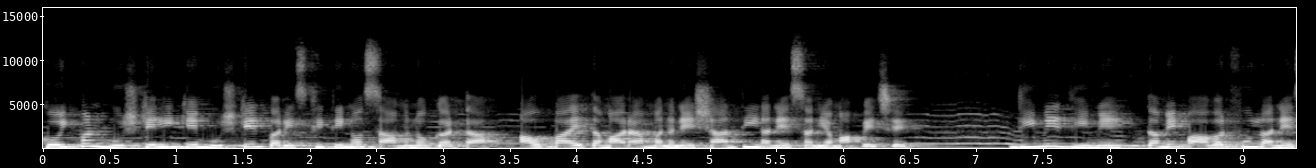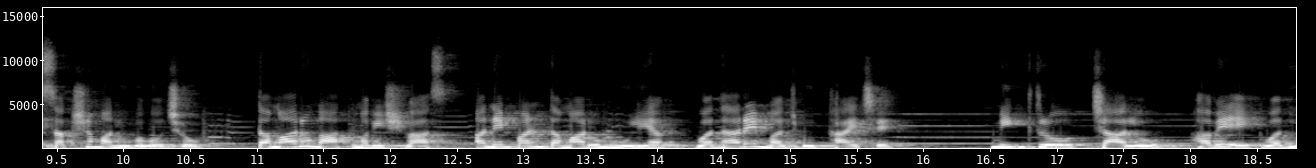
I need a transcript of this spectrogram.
કોઈ પણ મુશ્કેલી કે મુશ્કેલ પરિસ્થિતિનો સામનો કરતા આ ઉપાય તમારા મનને શાંતિ અને સંયમ આપે છે. ધીમે ધીમે તમે પાવરફુલ અને સક્ષમ અનુભવો છો. તમારું આત્મવિશ્વાસ અને પણ તમારું મૂલ્ય વધારે મજબૂત થાય છે. મિત્રો, ચાલો હવે એક વધુ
